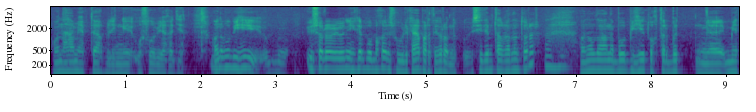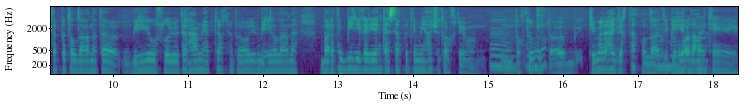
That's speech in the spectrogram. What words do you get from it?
он хептак билинге условияга ден. Оны бу бихи үс районы хигер бу бахар республика бартыгар оны сидем таргандан турар. Оны лагана бу бихи токтар бит метап битылдагана та бихи условиятар хами хептак тем проем бихи лагана баратын бихи гариян кастак бит ми хачу токты. Токтун кемер хайдыктак болда бихи лагана те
